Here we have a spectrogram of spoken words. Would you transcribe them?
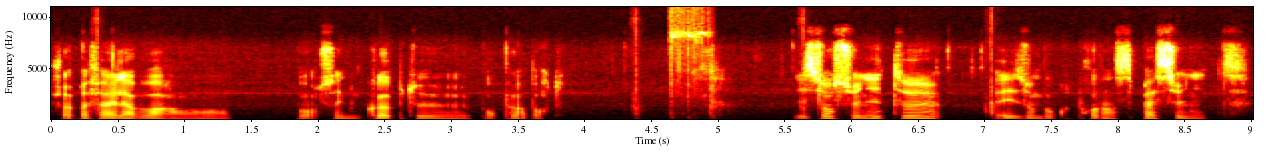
J'aurais préféré l'avoir en... Bon, c'est une copte. Euh, bon, peu importe. Ils sont sunnites. Et ils ont beaucoup de provinces pas sunnites.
